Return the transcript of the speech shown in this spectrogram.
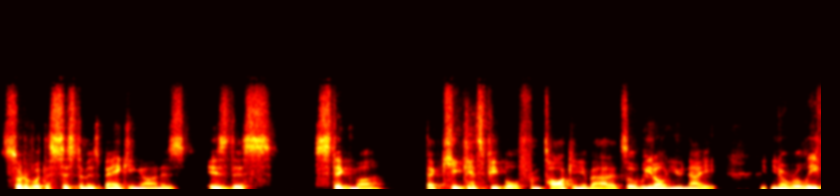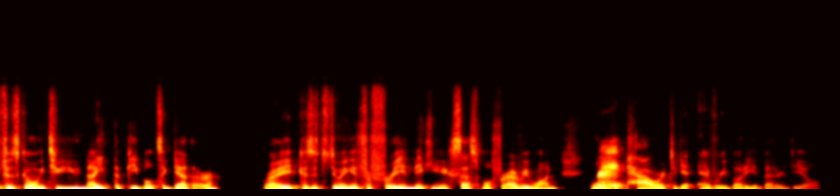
sort of what the system is banking on is is this stigma that gets people from talking about it so we don't unite. You know relief is going to unite the people together right? Because it's doing it for free and making it accessible for everyone. We'll right. have the power to get everybody a better deal.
